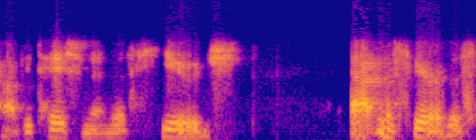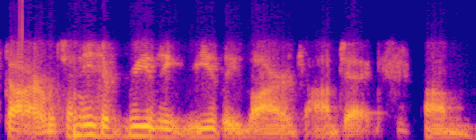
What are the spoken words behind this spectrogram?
computation in this huge atmosphere of the star, which, and these are really, really large objects. Um,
